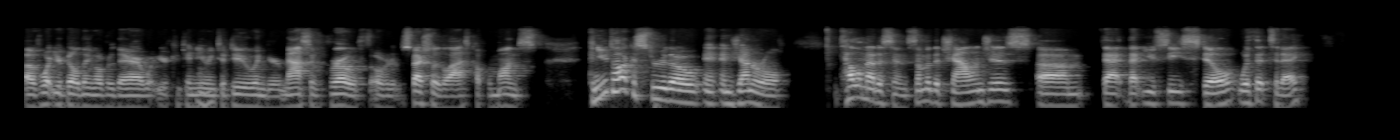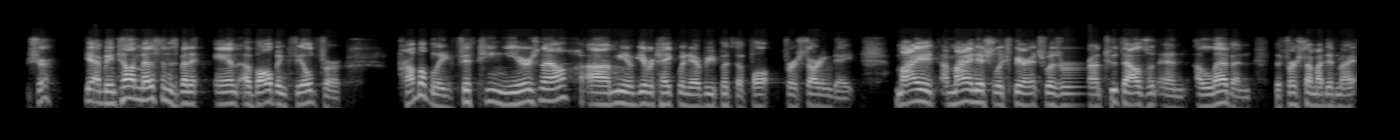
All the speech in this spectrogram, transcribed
of what you're building over there, what you're continuing mm-hmm. to do and your massive growth over, especially the last couple months. Can you talk us through though, in, in general, telemedicine, some of the challenges um, that that you see still with it today? Sure. Yeah, I mean, telemedicine has been an evolving field for probably 15 years now. Um, you know, give or take whenever you put the first starting date. My my initial experience was around 2011, the first time I did my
